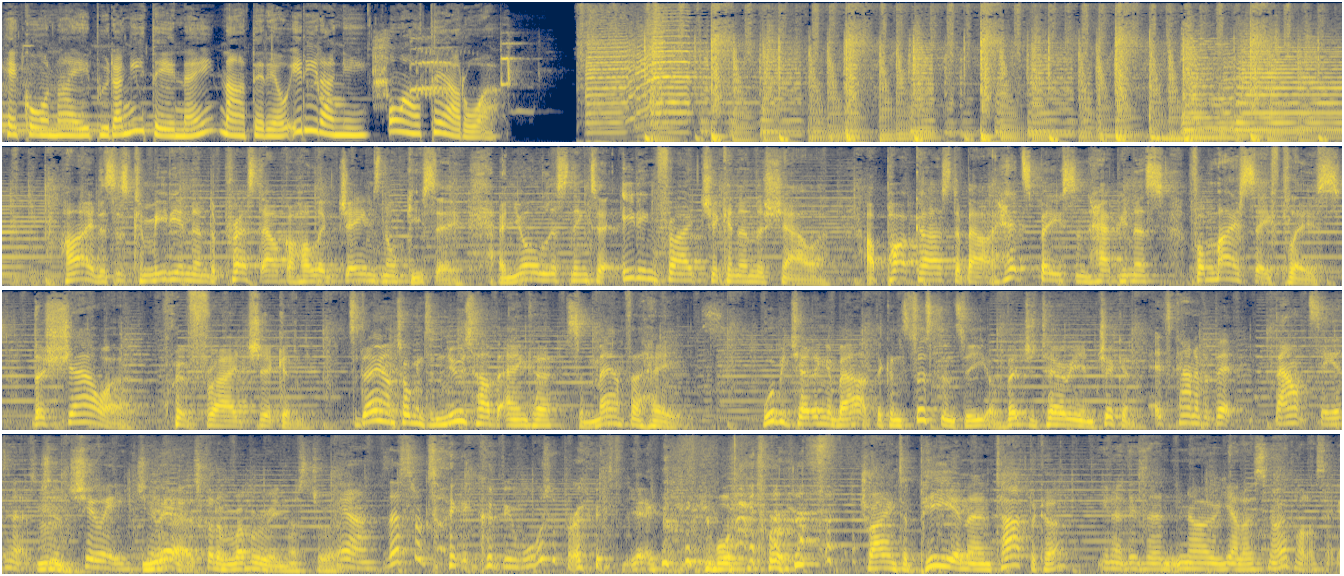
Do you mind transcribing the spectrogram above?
He kōna i purangi tēnei nā te reo irirangi o Aotearoa. Hi, this is comedian and depressed alcoholic James Nokise, and you're listening to Eating Fried Chicken in the Shower, a podcast about headspace and happiness for my safe place, the shower with fried chicken. Today I'm talking to Newshub anchor Samantha Hayes. We'll be chatting about the consistency of vegetarian chicken. It's kind of a bit bouncy, isn't it? It's chewy, chewy. Hmm. Yeah, it's got a rubberiness to it. Yeah, this looks like it could be waterproof. Yeah, it could be waterproof. Trying to pee in Antarctica. You know, there's a no yellow snow policy.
